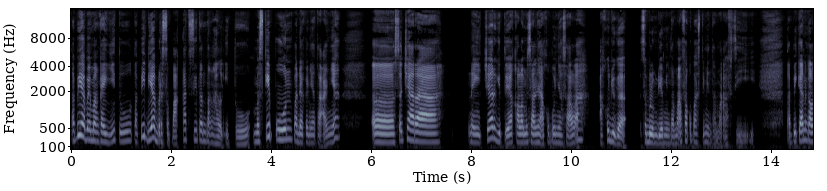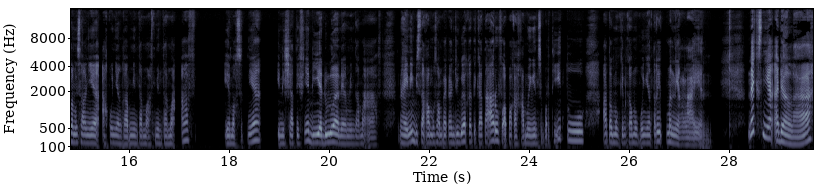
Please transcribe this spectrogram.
Tapi ya memang kayak gitu. Tapi dia bersepakat sih tentang hal itu. Meskipun pada kenyataannya uh, secara nature gitu ya. Kalau misalnya aku punya salah aku juga sebelum dia minta maaf aku pasti minta maaf sih tapi kan kalau misalnya aku nyangka minta maaf minta maaf ya maksudnya inisiatifnya dia duluan yang minta maaf. Nah ini bisa kamu sampaikan juga ketika ta'aruf apakah kamu ingin seperti itu atau mungkin kamu punya treatment yang lain. Nextnya adalah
